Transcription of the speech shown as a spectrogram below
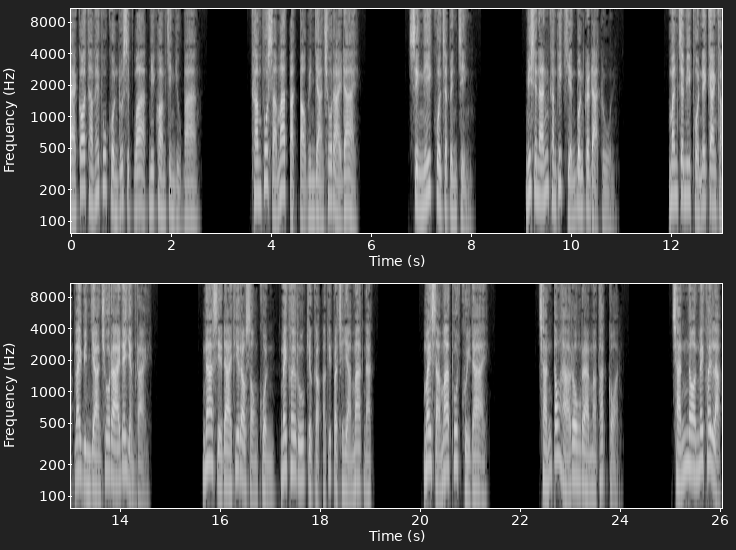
แต่ก็ทำให้ผู้คนรู้สึกว่ามีความจริงอยู่บ้างคำพูดสามารถปัดเป่าวิญญาณชั่วร้ายได้ สิ่งนี้ควรจะเป็นจริง มิฉะนั้นคำที่เขียนบนกระดาษรูน มันจะมีผลในการขับไล่วิญญาณชั่วร้ายได้อย่างไร น่าเสียดายที่เราสองคนไม่ค่อยรู้เกี่ยวกับอภิปรัชญามากนัก ไม่สามารถพูดคุยได้ ฉันต้องหาโรงแรมมาพักก่อน ฉันนอนไม่ค่อยหลับ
